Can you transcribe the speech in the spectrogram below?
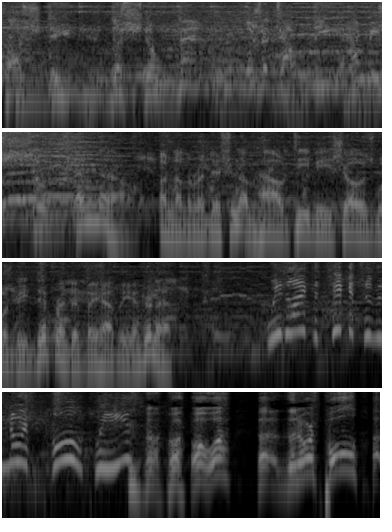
Frosty the Snowman was a jolly happy soul. And now, another edition of how TV shows would be different if they had the internet. We'd like a ticket to the North Pole, please. oh, what? Uh, the North Pole? Uh,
